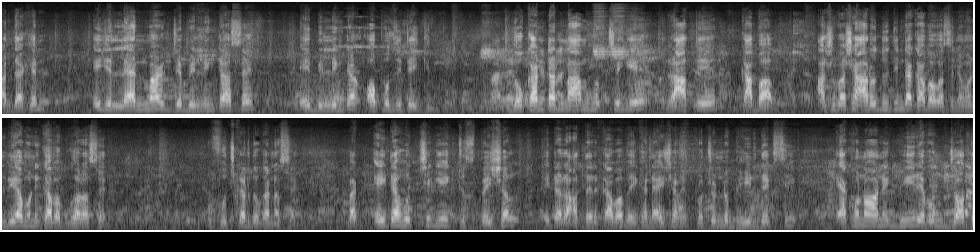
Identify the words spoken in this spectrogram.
আর দেখেন, এই যে ল্যান্ডমার্ক যে বিল্ডিংটা আছে, এই বিল্ডিংটার অপোজিটেই কিন্তু। দোকানটার নাম হচ্ছে গিয়ে রাতের কাবাব। আশেপাশে আরও দুই তিনটা কাবাব আছে, যেমন রিয়ামণি কাবাব ঘর আছে, ফুচকার দোকান আছে। বাট এইটা হচ্ছে গিয়ে একটু স্পেশাল এটা রাতের কাবাব, এখানে এসে আমি প্রচণ্ড ভিড় দেখছি। এখনও অনেক ভিড় এবং যত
